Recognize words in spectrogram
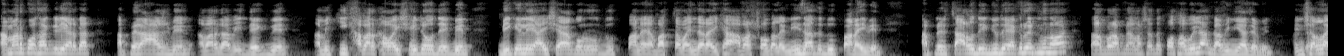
আমার কথা ক্লিয়ার কাট আপনারা আসবেন, আমার গাবি দেখবেন, আমি কি খাবার খাওয়াই সেটাও দেখবেন। বিকেলে আইসা গরু দুধ পানায়া বাচ্চা বাইন্দা রাইখা আবার সকালে নিজ হাতে দুধ পানাইবেন আপনার চারোদিক যদি অ্যাকুরেট মনে হয় তারপর আপনি আমার সাথে কথা বইলা গাবি নিয়ে যাবেন। ইনশাল্লাহ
